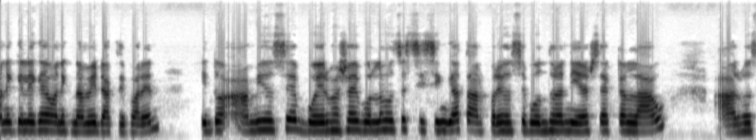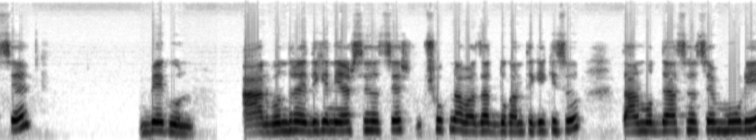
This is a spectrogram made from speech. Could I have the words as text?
অনেক এলাকায় অনেক নামেই ডাকতে পারেন। কিন্তু আমি হচ্ছে বইয়ের ভাষায় বললাম হচ্ছে চিচিঙ্গা, তারপরে হচ্ছে বন্ধুরা নিয়ে আসছে একটা লাউ আর হচ্ছে বেগুন। আর বন্ধুরা এদিকে নিয়ে আসছে হচ্ছে শুকনা বাজার দোকান থেকে কিছু। তার মধ্যে আছে হচ্ছে মুড়ি,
